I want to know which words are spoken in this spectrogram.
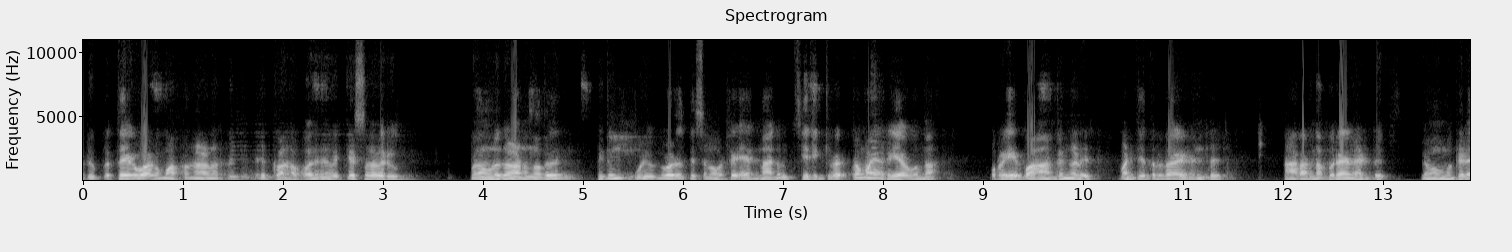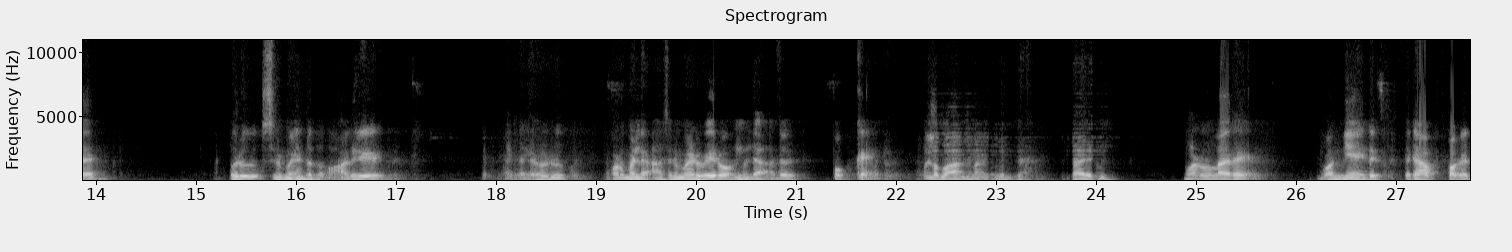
ഒരു പ്രത്യേക ഭാഗം മാത്രം കാണാൻ അപ്പൊ അതിന് വ്യത്യസ്തത വരും. ഇപ്പൊ നമ്മൾ കാണുന്നത് ഇതും കൂടി ഒരുപാട് വ്യത്യസ്തമാണ്. പക്ഷെ എന്നാലും ശരിക്കും വ്യക്തമായി അറിയാവുന്ന കുറേ ഭാഗങ്ങൾ മണിച്ചിത്രതാഴുണ്ട് ആറാം തമ്പുരാനുണ്ട് പിന്നെ മമ്മൂട്ടിയുടെ ഒരു സിനിമയുണ്ടല്ലോ അതിൽ ഒരു ഓർമ്മയില്ല. ആ സിനിമയുടെ പേര് ഓർമ്മയില്ല. അത് ഒക്കെ ഉള്ള ഭാഗങ്ങളാണ്. എന്തായാലും വളരെ ഭംഗിയായിട്ട് രാപ്പകൽ.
